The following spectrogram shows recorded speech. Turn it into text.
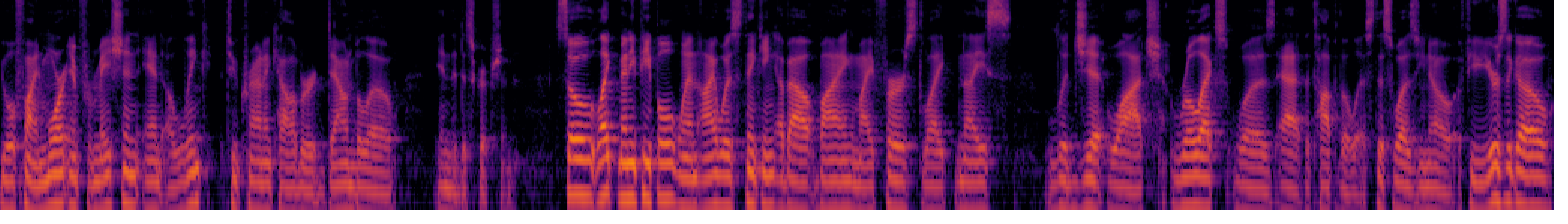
You will find more information and a link to Crown Caliber down below in the description. So like many people, when I was thinking about buying my first like nice legit watch, Rolex was at the top of the list. This was, you know, a few years ago.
